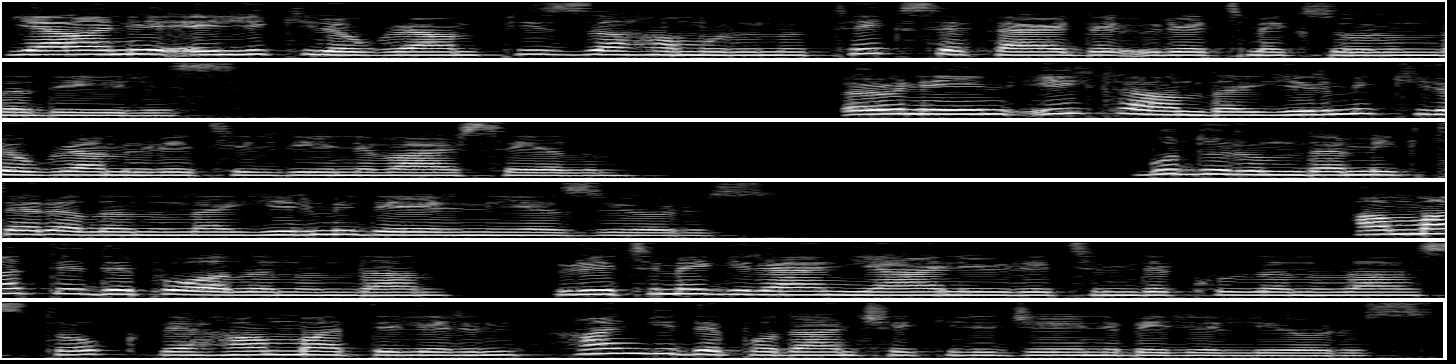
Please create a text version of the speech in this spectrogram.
Yani 50 kilogram pizza hamurunu tek seferde üretmek zorunda değiliz. Örneğin ilk anda 20 kilogram üretildiğini varsayalım. Bu durumda miktar alanına 20 değerini yazıyoruz. Hammadde depo alanından, üretime giren yani üretimde kullanılan stok ve ham maddelerin hangi depodan çekileceğini belirliyoruz.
